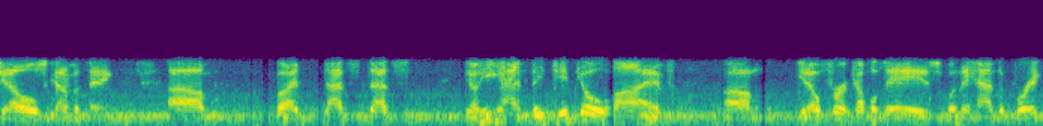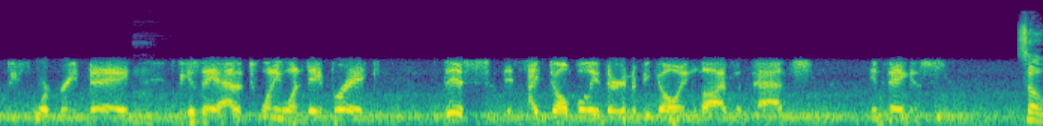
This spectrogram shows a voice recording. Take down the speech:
shells kind of a thing. Um, but that's that's you know he had they did go live. Um, you know, for a couple days when they had the break before Green Bay because they had a 21 day break. This, I don't believe they're going to be going live with pads in Vegas. So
